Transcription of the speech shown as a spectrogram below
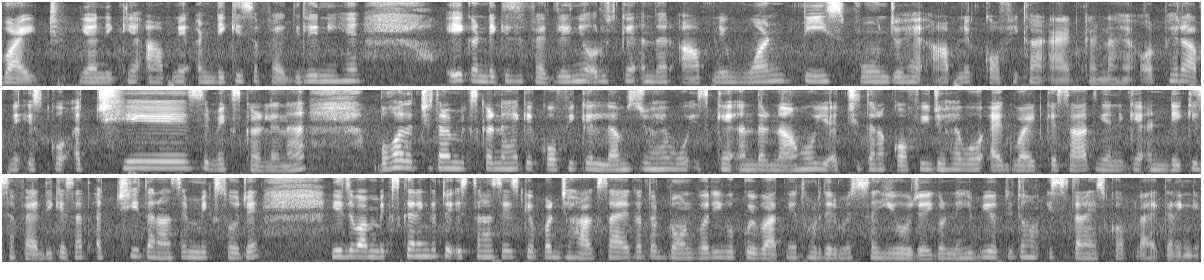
वाइट यानी कि आपने अंडे की सफ़ेदी लेनी है, एक अंडे की सफ़ेद लेनी है, और उसके अंदर आपने वन टीस्पून जो है, आपने कॉफ़ी का ऐड करना है। और फिर आपने इसको अच्छे से मिक्स कर लेना है। बहुत अच्छी तरह मिक्स करना है कि कॉफ़ी के लम्स जो हैं वो इसके अंदर ना हो, ये अच्छी तरह कॉफ़ी जो है वो एग वाइट के साथ, यानी कि अंडे की सफ़ेदी के साथ अच्छी तरह से मिक्स हो जाए। ये जब आप मिक्स करेंगे तो इस तरह से इसके ऊपर झाग सा आएगा तो डोंट वरी वो कोई बात नहीं, थोड़ी देर में सही हो जाएगी और नहीं भी होती तो हम इसी तरह इसको अप्लाई करेंगे।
